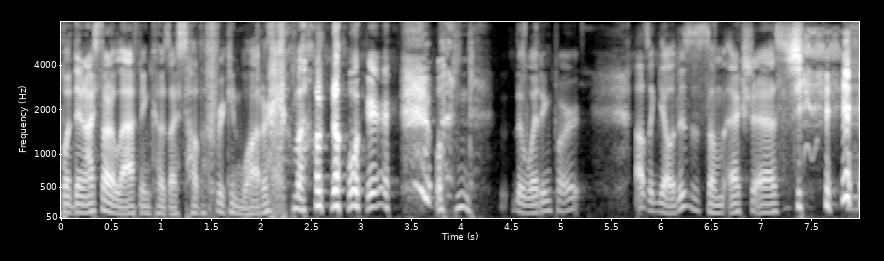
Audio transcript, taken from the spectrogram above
but then I started laughing because I saw the freaking water come out of nowhere when the wedding part. I was like, "Yo, this is some extra ass shit."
